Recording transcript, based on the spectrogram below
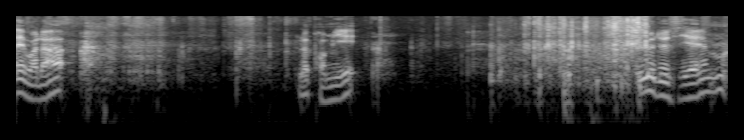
Et voilà. Le premier. Le deuxième.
